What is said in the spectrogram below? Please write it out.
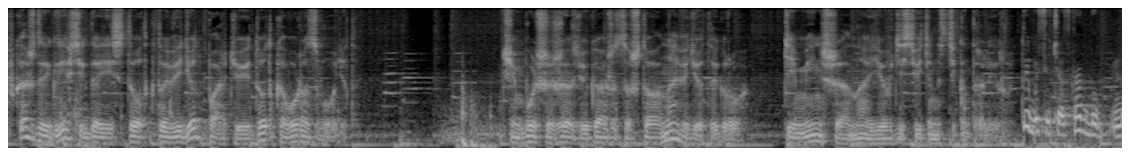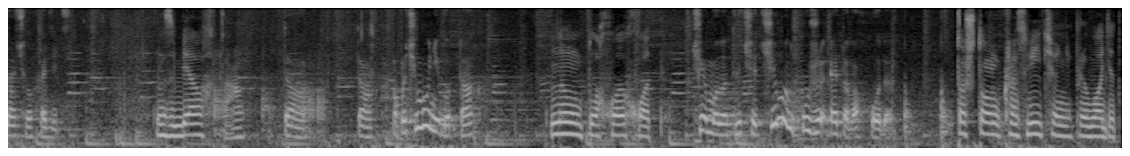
В каждой игре всегда есть тот, кто ведет партию, и тот, кого разводит. Чем больше жертве кажется, что она ведет игру, тем меньше она ее в действительности контролирует. Ты бы сейчас как бы начал ходить? С белых так. Так, так. А почему не вот так? Ну, плохой ход. Чем он отличает? Чем он хуже этого хода? То, что он к развитию не приводит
